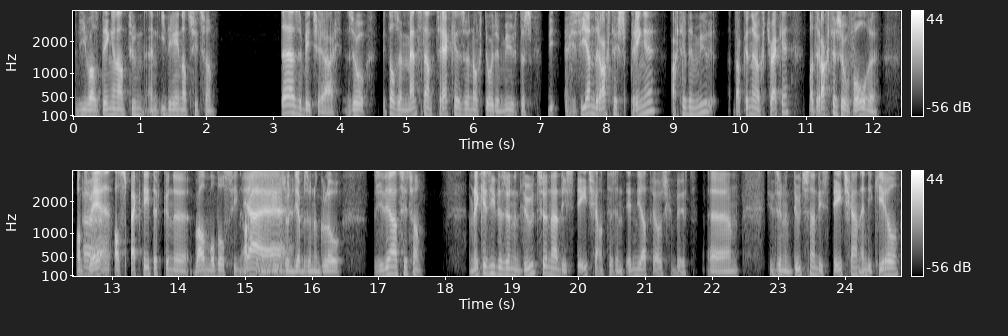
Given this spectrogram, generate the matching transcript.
Die was dingen aan het doen en iedereen had zoiets van. Dat is een beetje raar. Zo, weet, als een mens aan trekken, zo nog door de muur. Dus die, je ziet hem erachter springen, achter de muur. Dat kunnen we nog tracken, maar erachter zo volgen. Want Ah. wij als spectator kunnen wel models zien achter Ja, de muur. Zo, die hebben zo'n glow. Dus iedereen had zoiets van. En ik zie dus zo'n dude zo naar die stage gaan. Het is in India trouwens gebeurd. Ehm ziet zo'n dude zo naar die stage gaan en die kerel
